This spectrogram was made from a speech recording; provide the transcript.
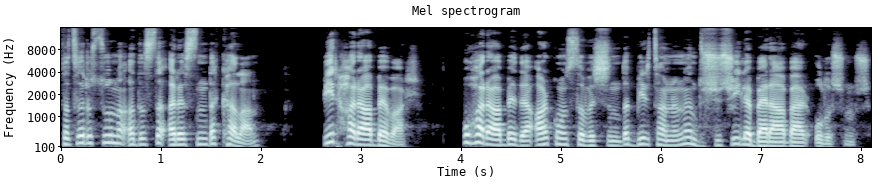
Tatarusuna adası arasında kalan bir harabe var. Bu harabe de Arkon Savaşı'nda bir tanrının düşüşüyle beraber oluşmuş.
